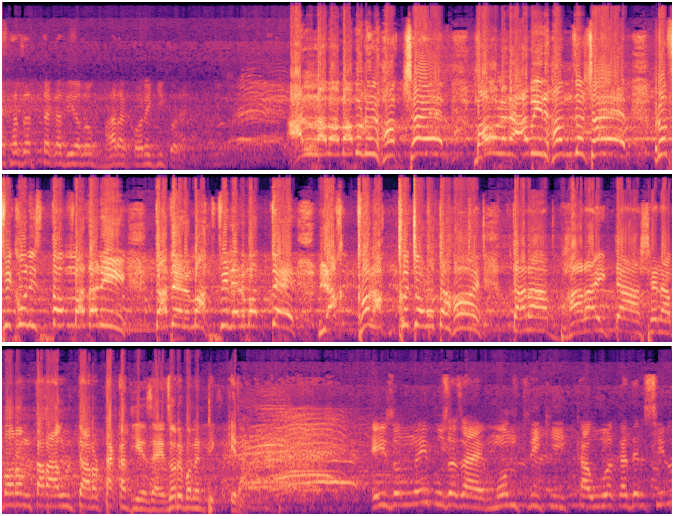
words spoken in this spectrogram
এক হাজার টাকা দিয়া লোক ভাড়া করে কি করে? আল্লামা মামুনুল হক সাহেব, মাওলানা আমির হামজা সাহেব, রফিকুল ইসলাম মাদানি, তাদের মাহফিলের মধ্যে লক্ষ লক্ষ জনতা হয়। তারা ভাড়াইটা আসে না, বরং তারা উল্টা আরও টাকা দিয়ে যায়। জোরে বলেন ঠিক কিনা? এই জন্যই বোঝা যায়, মন্ত্রী কি কাউয়া কাদের ছিল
